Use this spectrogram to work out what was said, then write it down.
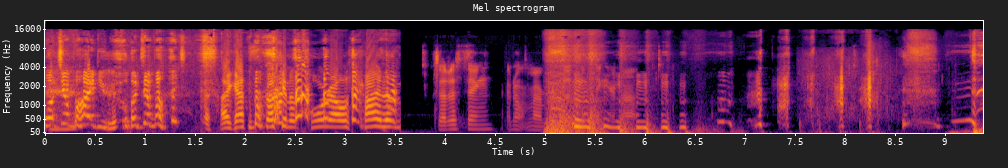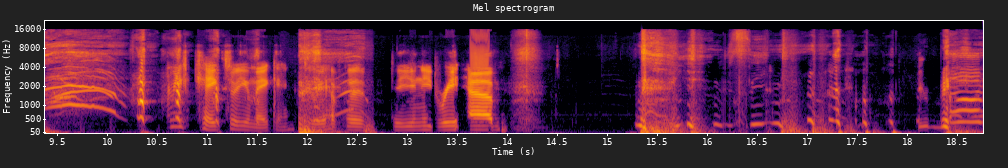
Watch out behind you! Watch out behind I got stuck in a corner. I was trying to. Is that a thing? I don't remember if that's a thing or not. How many cakes are you making? Do we have to? Do you need rehab? Um,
